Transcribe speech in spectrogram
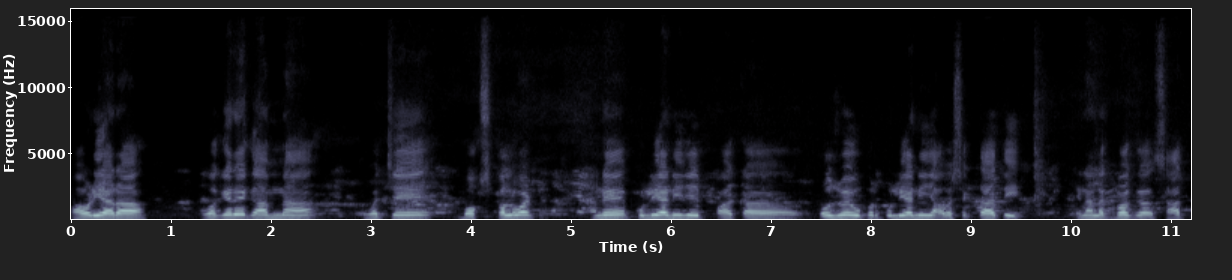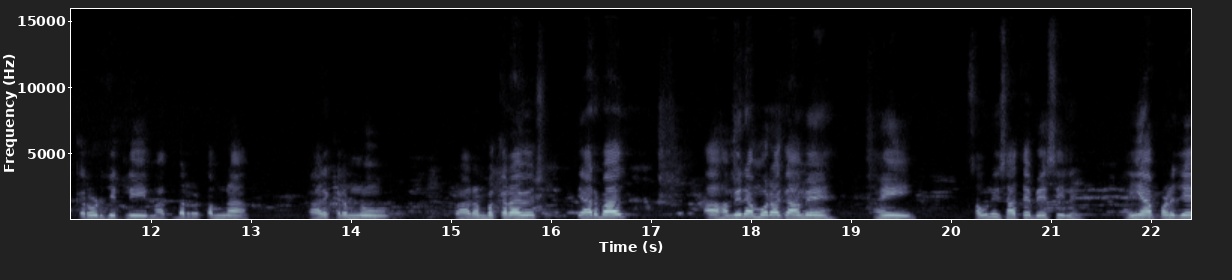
પાવડિયારા વગેરે ગામના વચ્ચે બોક્સ કલવટ અને પુલિયાની જે કોઝવે ઉપર પુલિયાની આવશ્યકતા હતી, એના લગભગ સાત કરોડ જેટલી માતબર રકમના કાર્યક્રમનું પ્રારંભ કરાવ્યો છે. ત્યારબાદ આ હમીરા મોરા ગામે અહીં સૌની સાથે બેસીને અહીંયા પણ જે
